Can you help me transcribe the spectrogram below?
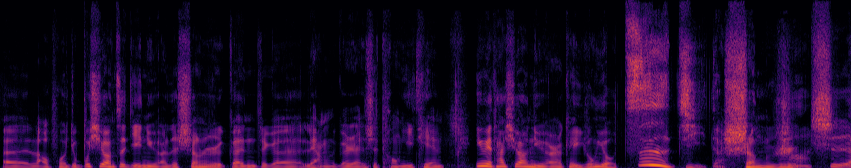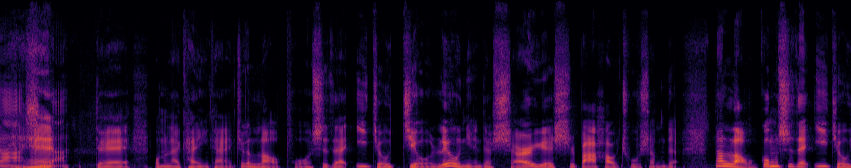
呃老婆就不希望自己女儿的生日跟这个两个人是同一天，因为她希望女儿可以拥有自己的生日。啊，是啊，哎是啊，对，我们来看一看，这个老婆是在一九九六年的十二月十八号出生的，那老公是在一九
